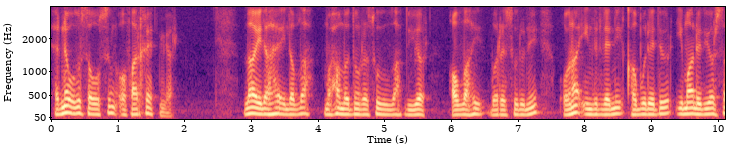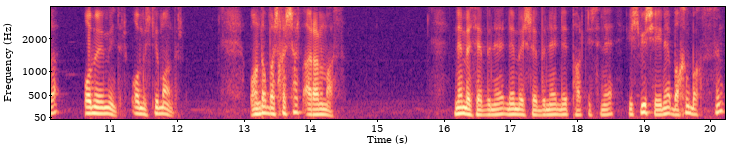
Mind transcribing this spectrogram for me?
her ne olursa olsun o fark etmiyor. La ilahe illallah Muhammedun Resulullah diyor. Allah'ı ve Resulünü ona indirileni kabul ediyor, iman ediyorsa o mümindir, o Müslümandır. Onda başka şart aranmaz. Ne mezhebine, ne meşrebine, ne partisine, hiçbir şeyine bakılmaksızın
